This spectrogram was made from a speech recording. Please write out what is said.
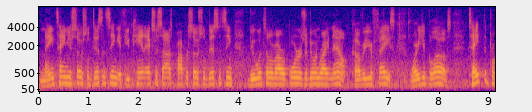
maintain your social distancing. If you can't exercise proper social distancing, do what some of our reporters are doing right now. Cover your face, wear your gloves. Take the,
